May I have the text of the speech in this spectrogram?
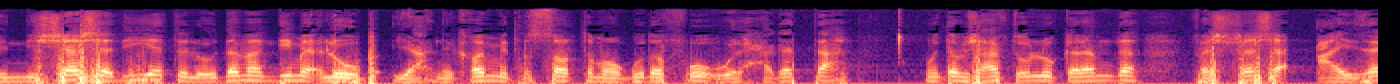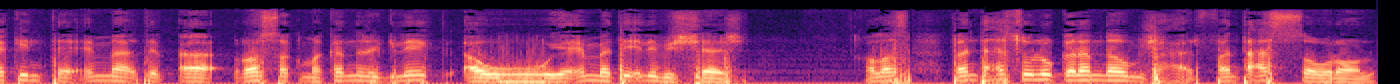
إن الشاشة ديت اللي قدامك دي مقلوبة. يعني قائمه السارت موجودة فوق والحاجات تحت وأنت مش عارف تقول له الكلام ده. فالشاشة عايزاك أنت يا إما تبقى راسك مكان رجليك أو يا إما تقلب الشاشة. خلاص؟ فانت عايز تقول له الكلام ده ومش عارف فانت عايز تصورها له.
